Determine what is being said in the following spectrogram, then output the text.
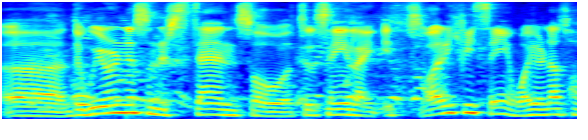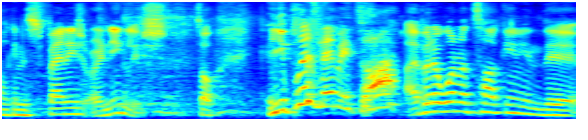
uh, the weirdness understand. So to saying like, if what if he's saying why you're not talking in Spanish or in English? So can you please let me talk? I bet I wanna talking in the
